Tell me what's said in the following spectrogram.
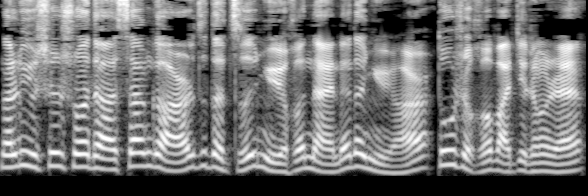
那律师说的三个儿子的子女和奶奶的女儿都是合法继承人，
